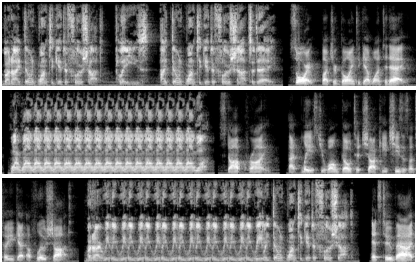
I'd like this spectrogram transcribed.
But I don't want to get a flu shot, please. I don't want to get a flu shot today. Sorry, but you're going to get one today. Stop crying. At least you won't go to Chuck E. Cheese's until you get a flu shot. But I really really really really really really really really really really don't want to get a flu shot. It's too bad.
